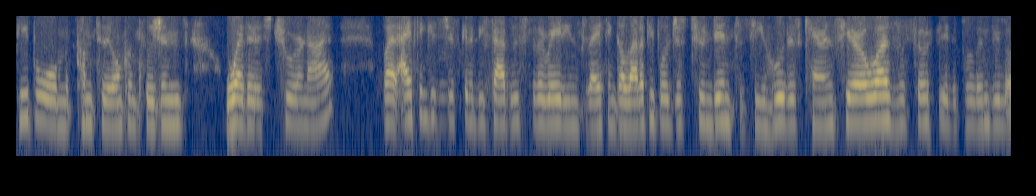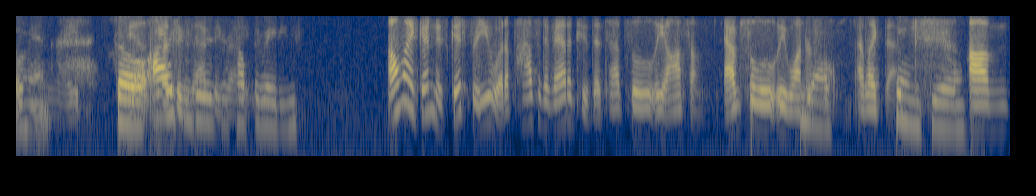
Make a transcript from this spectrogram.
people will come to their own conclusions whether it's true or not. But I think it's just going to be fabulous for the ratings because I think a lot of people just tuned in to see who this Karent Sierra was associated to Lindsay Lohan. Right. So yes, all I can exactly do is just right. help the ratings. Oh my goodness, good for you. What a positive attitude. That's absolutely awesome. Absolutely wonderful. Yes. I like that. Thank you. Um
